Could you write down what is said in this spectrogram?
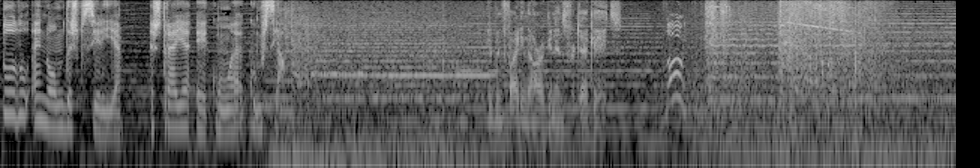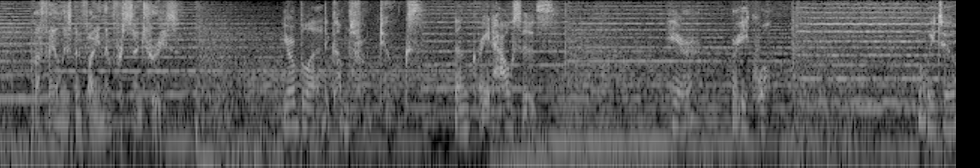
tudo em nome da especiaria. A estreia é com a comercial. You've been fighting the Harkonnens for decades. My family's been fighting them for centuries. Your blood comes from dukes and great houses. Here, we're equal. What we do,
